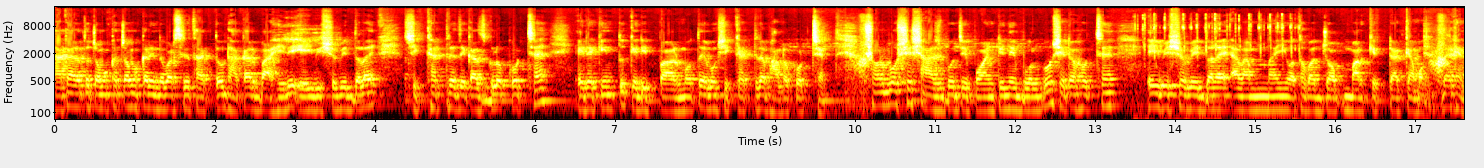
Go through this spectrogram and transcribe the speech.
ঢাকার এত চমৎকার চমৎকার ইউনিভার্সিটি থাকতেও ঢাকার বাহিরে এই বিশ্ববিদ্যালয় শিক্ষার্থীরা যে কাজগুলো করছে, এটা কিন্তু ক্রেডিট পাওয়ার মতো এবং শিক্ষার্থীরা ভালো করছে। সর্বশেষ আসব যে পয়েন্টটি নিয়ে বলব, সেটা হচ্ছে এই বিশ্ববিদ্যালয়ে অ্যালামনাই অথবা জব মার্কেটটা কেমন? দেখেন,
